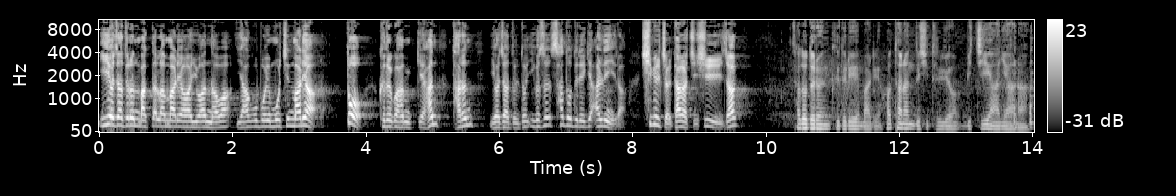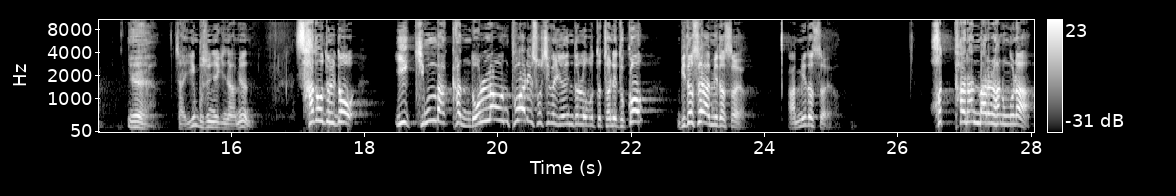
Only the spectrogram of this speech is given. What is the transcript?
이 여자들은 막달라 마리아와 요한나와 야고보의 모친 마리아 또 그들과 함께 한 다른 여자들도 이것을 사도들에게 알리니라. 11절 다 같이 시작. 사도들은 그들의 말이 허탄한 듯이 들려 믿지 아니하나? 예. 자, 이게 무슨 얘기냐면 사도들도 이 긴박한 놀라운 부활의 소식을 여인들로부터 전해 듣고 믿었어요, 안 믿었어요? 안 믿었어요. 허탄한 말을 하는구나.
